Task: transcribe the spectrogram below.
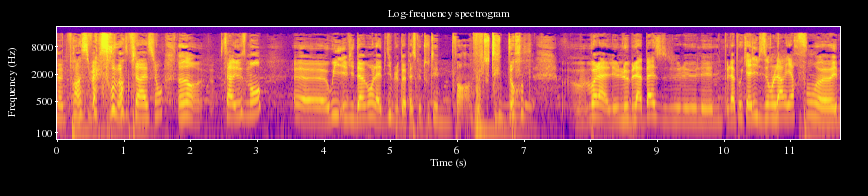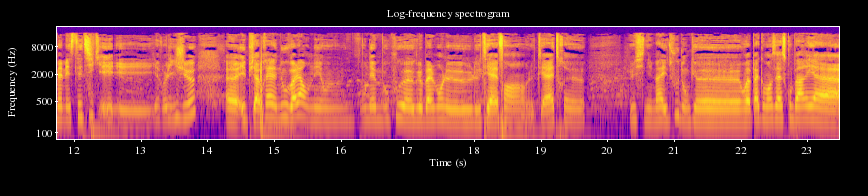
notre principale source d'inspiration. Non, non, sérieusement, euh, oui, évidemment, la Bible, bah, parce que tout est, tout est dedans. Voilà, le, la base, l'Apocalypse, disons l'arrière-fond euh, est même esthétique et, religieux. Euh, et puis après, nous, voilà, on, est, on, aime beaucoup globalement le, le, théâtre, enfin, le théâtre le cinéma et tout. Donc on va pas commencer à se comparer à,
